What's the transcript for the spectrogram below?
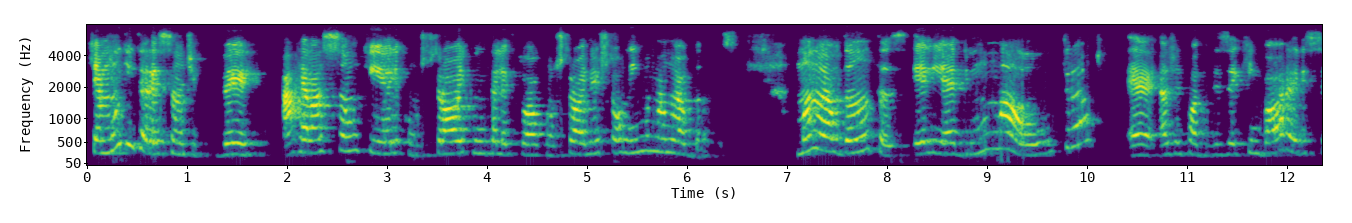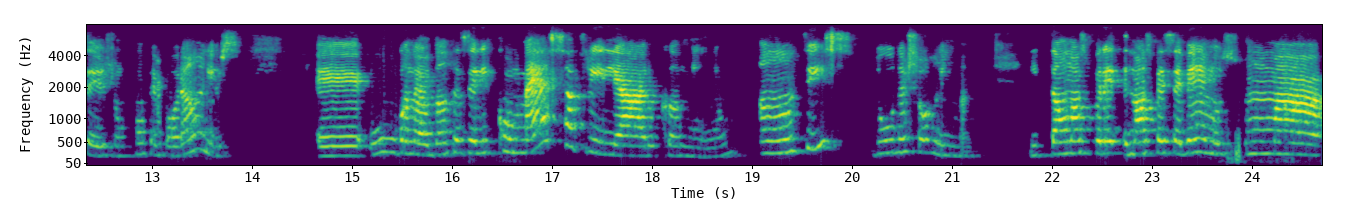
que é muito interessante ver a relação que ele constrói, que o intelectual constrói, Nestor Lima e Manuel Dantas. Manuel Dantas, ele é de uma outra, é, a gente pode dizer que, embora eles sejam contemporâneos, é, o Manuel Dantas, ele começa a trilhar o caminho antes do Nestor Lima. Então, nós, nós percebemos uma,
